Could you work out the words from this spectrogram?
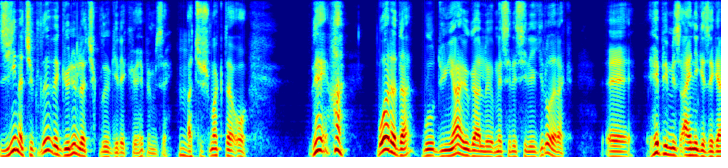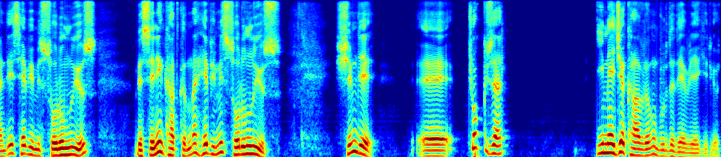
Zihin açıklığı ve gönül açıklığı gerekiyor hepimize. Hı. Açışmak da o. Ve ha bu arada bu dünya uygarlığı meselesiyle ilgili olarak e, hepimiz aynı gezegendeyiz. Hepimiz sorumluyuz. Ve senin katkınla hepimiz sorumluyuz. Şimdi e, çok güzel imece kavramı burada devreye giriyor.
